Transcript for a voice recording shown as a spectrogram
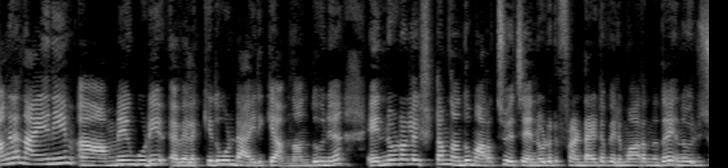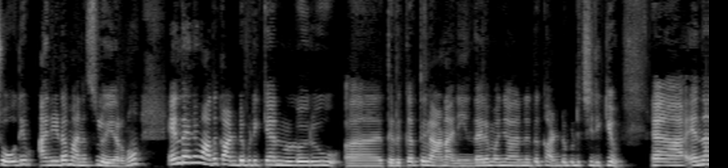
അങ്ങനെ നയനയും അമ്മയും കൂടി വിലക്കിയത് കൊണ്ടായിരിക്കാം നന്ദുവിന് എന്നോടുള്ള ഇഷ്ടം നന്ദു മറച്ചു വെച്ച് എന്നോടൊരു ഫ്രണ്ടായിട്ട് പെരുമാറുന്നത് എന്നൊരു ചോദ്യം അനിയുടെ മനസ്സിലുയർന്നു എന്തായാലും അത് കണ്ടുപിടിക്കാനുള്ള ഒരു തിടുക്കത്തിലാണ് അനി എന്തായാലും ഞാനിത് കണ്ടുപിടിച്ചിരിക്കും. എന്ന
